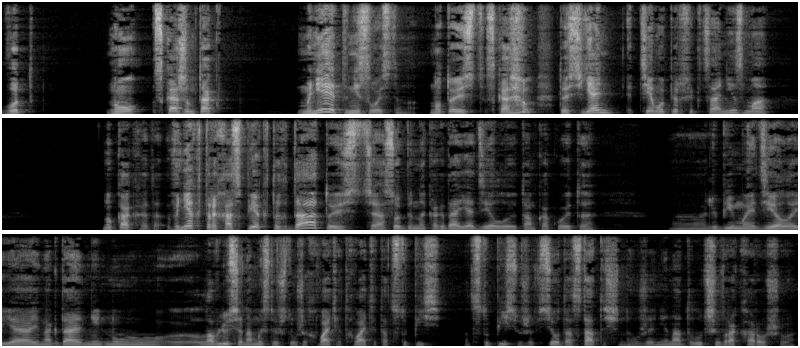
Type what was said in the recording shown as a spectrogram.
вот, ну, скажем так, мне это не свойственно. Ну, то есть, скажем, то есть я тему перфекционизма, ну как это, в некоторых аспектах да, то есть особенно когда я делаю там какой-то Э, любимое дело, я иногда не, ну, ловлюсь на мысли, что уже хватит, хватит, отступись. Отступись уже, все, достаточно, уже не надо, лучший враг хорошего.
